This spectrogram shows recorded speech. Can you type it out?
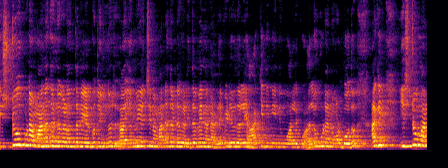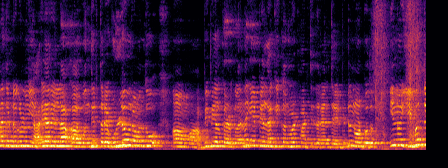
ಇಷ್ಟು ಕೂಡ ಮಾನದಂಡಗಳು ಅಂತಲೇ ಹೇಳ್ಬೋದು. ಇನ್ನೂ ಇನ್ನೂ ಹೆಚ್ಚಿನ ಮಾನದಂಡಗಳಿದ್ದಾವೆ ನಾನು ಹಳೆ ವಿಡಿಯೋದಲ್ಲಿ ಹಾಕಿದ್ದೀನಿ. ನೀವು ಅಲ್ಲಿ ಅಲ್ಲೂ ಕೂಡ ನೋಡ್ಬೋದು. ಹಾಗೆ ಇಷ್ಟು ಮಾನದಂಡಗಳು ಯಾರ್ಯಾರೆಲ್ಲ ಹೊಂದಿರ್ತಾರೆ, ಉಳ್ಳವರ ಒಂದು ಬಿ ಪಿ ಎಲ್ ಕಾರ್ಡ್ಗಳನ್ನು ಎ ಪಿ ಎಲ್ ಆಗಿ ಕನ್ವರ್ಟ್ ಮಾಡ್ತಿದ್ದಾರೆ ಅಂತ ಹೇಳ್ಬಿಟ್ಟು ನೋಡ್ಬೋದು. ಇನ್ನು ಇವತ್ತು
